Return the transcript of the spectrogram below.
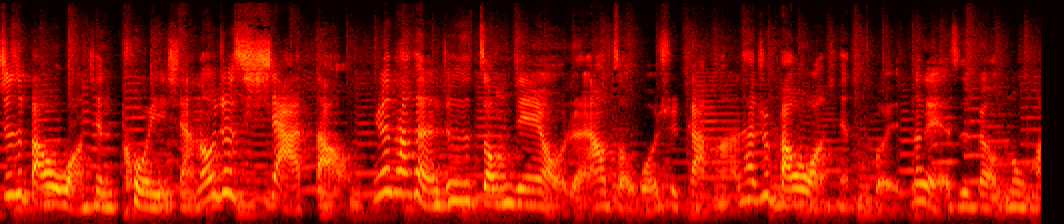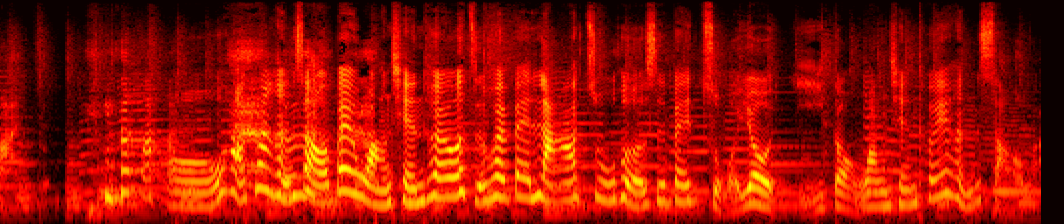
就是把我往前推一下，然后就吓到，因为他可能就是中间有人要走过去干嘛，他就把我往前推，那个也是被我怒骂一顿。哦，我好像很少被往前推，我只会被拉住或者是被左右移动，往前推很少吧。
